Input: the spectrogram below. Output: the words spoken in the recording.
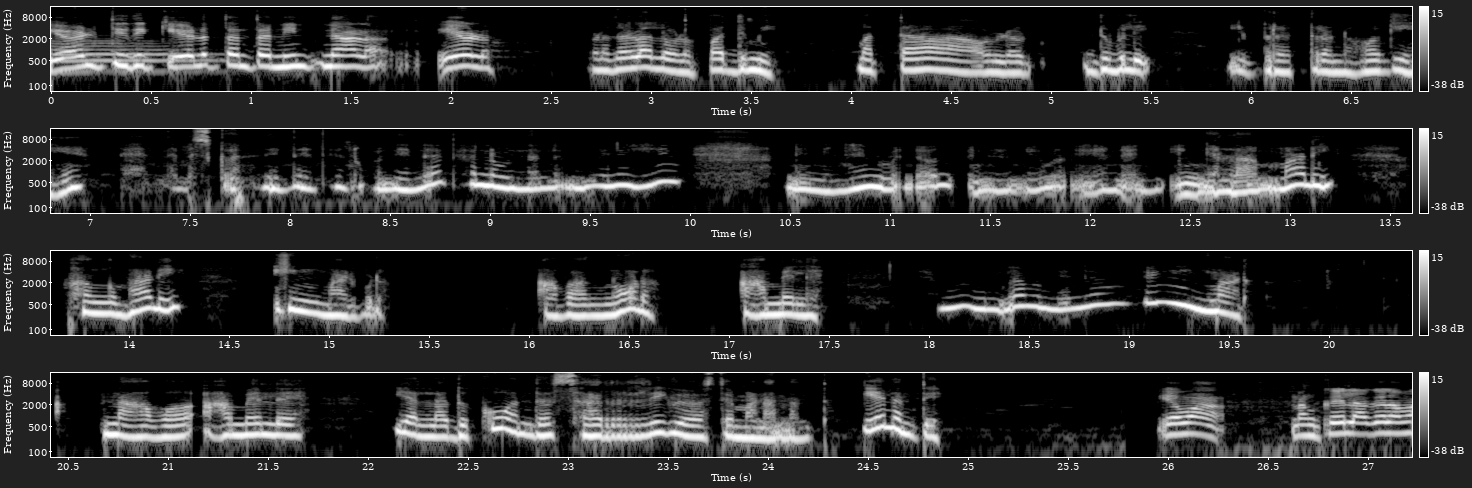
ಹೇಳ್ತಿದ್ದಿ ಕೇಳುತ್ತಂತ ನಿಂತ್ನಾಳ ಹೇಳು ಅವಳದಳಲ್ಲ ಅವಳು ಪದ್ಮಿ ಮತ್ತ ಅವಳ ಡುಬ್ಲಿ ಇಬ್ಬರ ಹತ್ರನೂ ಹೋಗಿ ನಮಸ್ಕಾರ ಮಾಡಿ, ಹಂಗೆ ಮಾಡಿ, ಹಿಂಗೆ ಮಾಡಿಬಿಡು. ಅವಾಗ ನೋಡು, ಆಮೇಲೆ ಹಿಂಗೆ ಮಾಡು. ನಾವು ಆಮೇಲೆ ಎಲ್ಲದಕ್ಕೂ ಒಂದು ಸರಿ ವ್ಯವಸ್ಥೆ ಮಾಡೋಣಂತ ಏನಂತೆ? ಯವ್ವ ನಮ್ಮ ಕೈಲಾಗಲ್ಲವ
